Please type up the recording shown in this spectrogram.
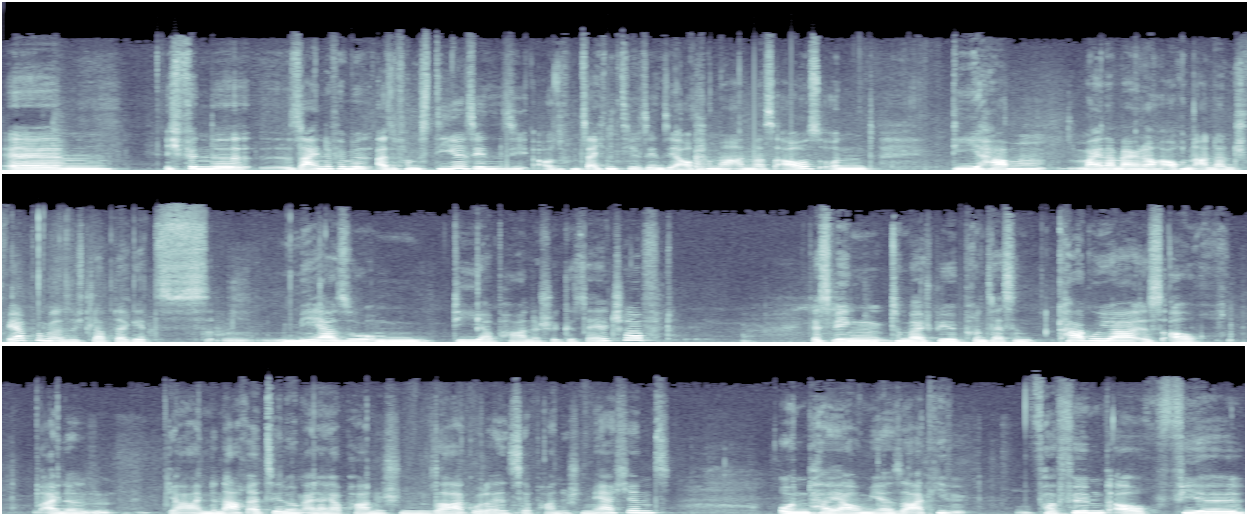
Ähm, ich finde, seine Filme, also vom Stil sehen sie, also vom Zeichenstil sehen sie auch schon mal anders aus und die haben meiner Meinung nach auch einen anderen Schwerpunkt. Also ich glaube, da geht es mehr so um die japanische Gesellschaft. Deswegen zum Beispiel Prinzessin Kaguya ist auch eine, ja, eine Nacherzählung einer japanischen Sage oder eines japanischen Märchens. Und Hayao Miyazaki verfilmt auch viel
